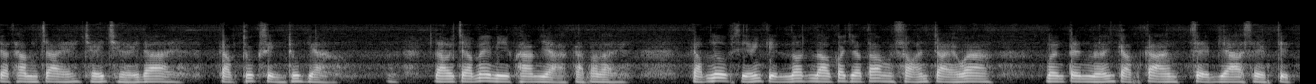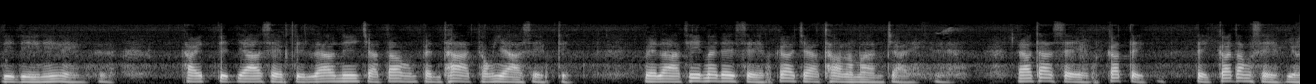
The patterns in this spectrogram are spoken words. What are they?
จะทำใจเฉยๆได้กับทุกสิ่งทุกอย่าง เราจะไม่มีความอยากกับอะไร กับรูปเสียงกลิ่นรสเราก็จะต้องสอนใจว่ามันเป็นเหมือนกับการเสพยาเสพติดดี ๆ นี่เอง ใครติดยาเสพติดแล้วนี่จะต้องเป็นทาสของยาเสพติด เวลาที่ไม่ได้เสพก็จะทรมานใจ แล้วถ้าเสพก็ติด ติดก็ต้องเสพอยู่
